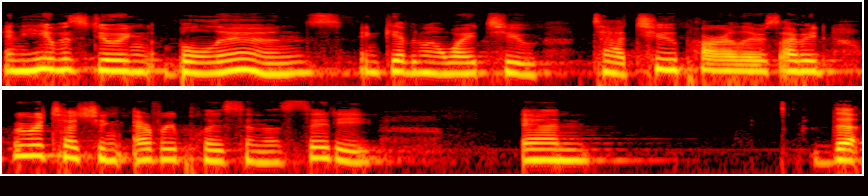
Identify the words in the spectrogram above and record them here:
and he was doing balloons and giving away to tattoo parlors. I mean, we were touching every place in the city, and the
